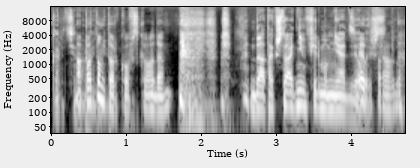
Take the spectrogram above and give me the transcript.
картину. А потом возьми. Тарковского, да. Да, так что одним фильмом не Это отделаешься. правда.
